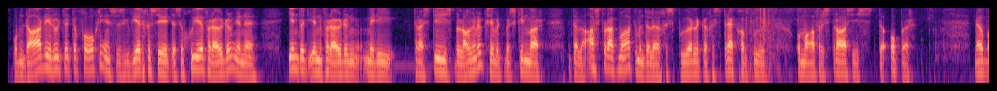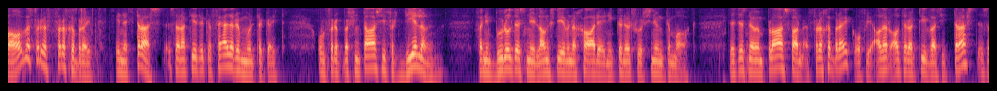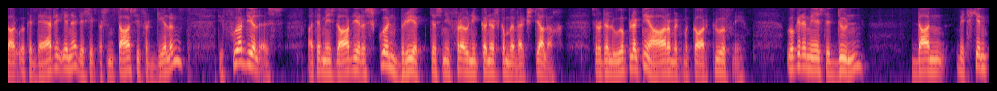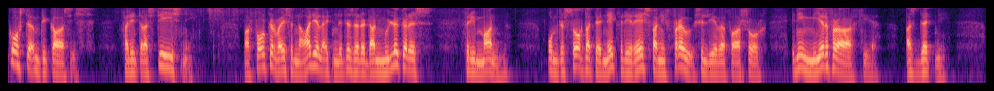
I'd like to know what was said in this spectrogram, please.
om daardie roete te volg nie en soos ek weer gesê het is 'n goeie verhouding en 'n een tot een verhouding met die trustees belangrik. Sy moet miskien maar met hulle afspraak maak en met hulle 'n gespoorlike gesprek gaan voer om haar frustrasies te opper. Nou behalwe vir 'n vruggebruik en 'n trust is daar natuurlik 'n verdere moontlikheid om vir 'n persentasie verdeling van die boedel tussen die langslewende gade en die kindervoorsiening te maak. Dit is nou in plaas van vruggebruik of die ander alternatief was die trust, is daar ook 'n derde ene, dis die persentasieverdeling. Die voordeel is dat 'n mens daardeur 'n skoon breuk tussen die vrou en die kinders kan bewerkstellig, sodat hulle hopelik nie hare met mekaar kloof nie. Ook het 'n mens te doen dan met geen koste implikasies van die trustees nie. Maar Volker wys 'n nadeel uit en dit is dat dit dan moeiliker is vir die man om te sorg dat hy net vir die res van die vrou se lewe vir haar sorg en nie meer vir haar gee as dit nie.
